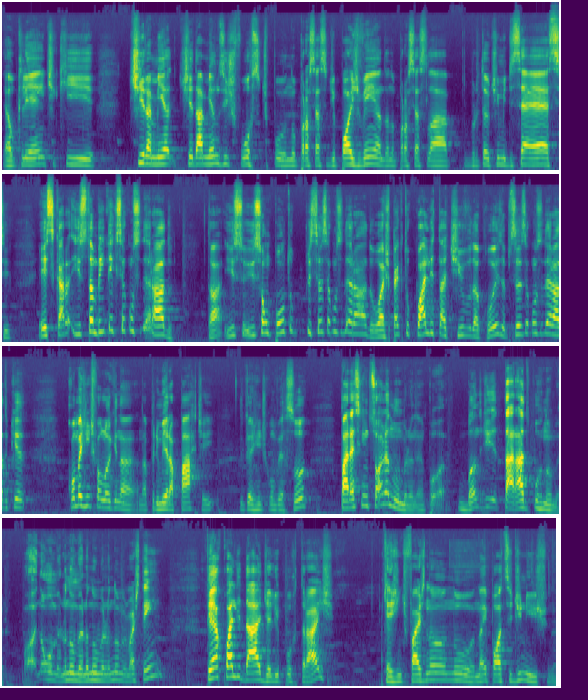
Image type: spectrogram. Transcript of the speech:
é o cliente que tira me, te dá menos esforço, tipo, no processo de pós-venda, no processo lá pro teu time de CS. Esse cara, isso também tem que ser considerado, tá? Isso, isso é um ponto que precisa ser considerado. O aspecto qualitativo da coisa precisa ser considerado, porque, como a gente falou aqui na, na primeira parte aí, do que a gente conversou, parece que a gente só olha número, né? Pô, bando de tarado por número. Pô, número, número, número, número. Mas tem, tem a qualidade ali por trás que a gente faz no, no- na hipótese de nicho, né?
